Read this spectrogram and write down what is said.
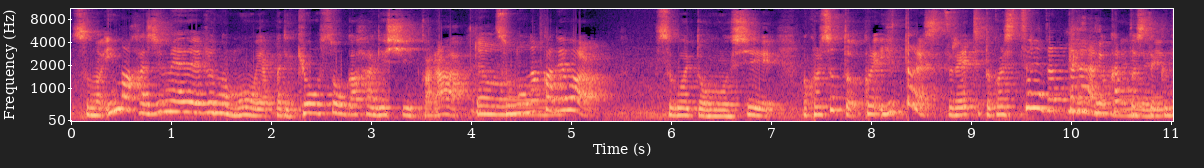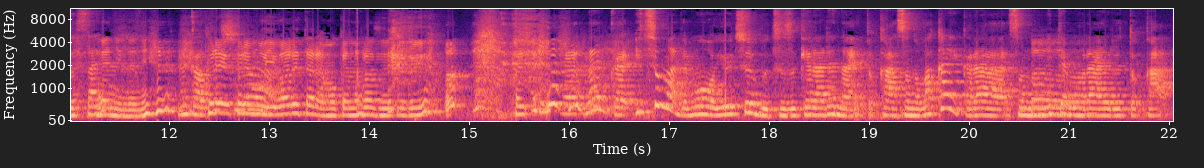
その今始めるのもやっぱり競争が激しいからその中ではすごいと思うしこれちょっとこれ言ったら失礼ちょっとこれ失礼だったら あのカットしてください。何何なんかこれこれも言われたらもう必ず入れるよ。はい。なんかいつまでも YouTube 続けられないとかその若いからその見てもらえるとか、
